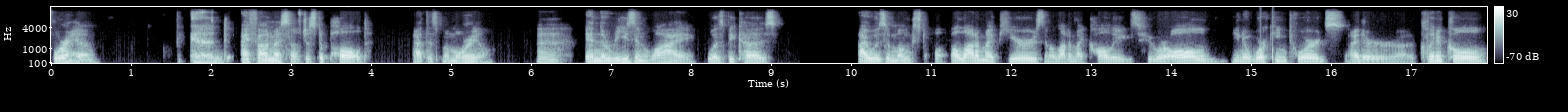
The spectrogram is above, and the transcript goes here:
for him. And I found myself just appalled at this memorial. Uh. And the reason why was because I was amongst a lot of my peers and a lot of my colleagues who were all, you know, working towards either uh, clinical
